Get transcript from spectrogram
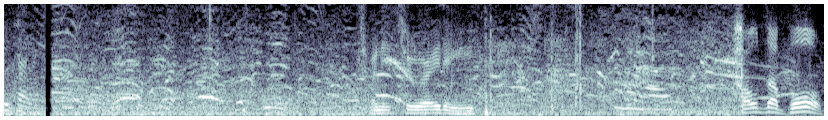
Okay. 22-18. Hold the ball.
